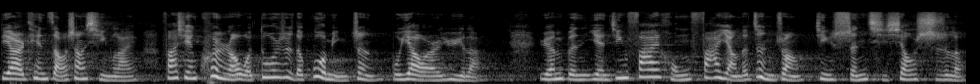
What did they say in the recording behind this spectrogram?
第二天早上醒来，发现困扰我多日的过敏症不药而愈了。原本眼睛发红发痒的症状竟神奇消失了。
